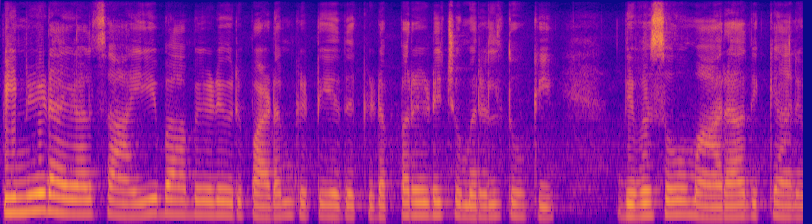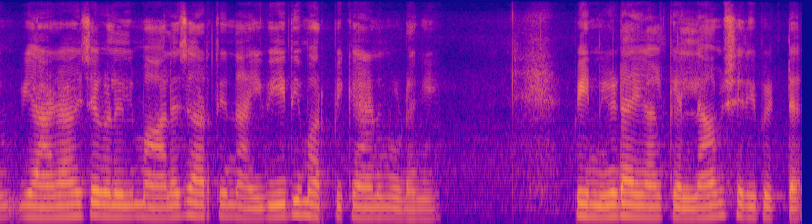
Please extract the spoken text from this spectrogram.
പിന്നീട് അയാൾ സായി ബാബയുടെ ഒരു പടം കിട്ടിയത് കിടപ്പറയുടെ ചുമരിൽ തൂക്കി ദിവസവും ആരാധിക്കാനും വ്യാഴാഴ്ചകളിൽ മാല ചാർത്തി നൈവേദ്യം അർപ്പിക്കാനും തുടങ്ങി പിന്നീട് അയാൾക്കെല്ലാം ശരിപ്പെട്ട്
